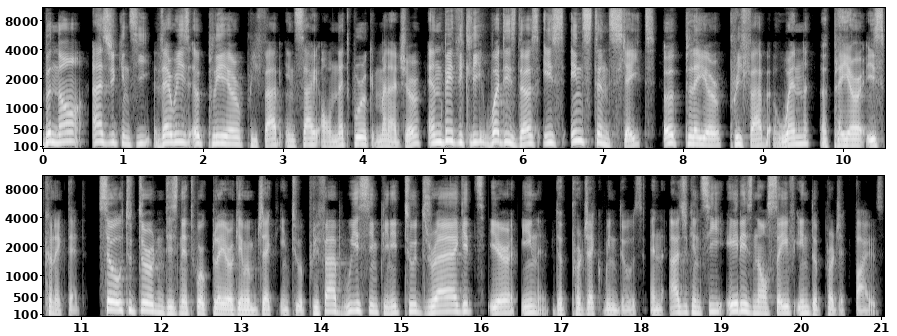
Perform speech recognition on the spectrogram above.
But now, as you can see, there is a player prefab inside our network manager. And basically what this does is instantiate a player prefab when a player is connected. So to turn this network player game object into a prefab, we simply need to drag it here in the project windows. And as you can see, it is now saved in the project files.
